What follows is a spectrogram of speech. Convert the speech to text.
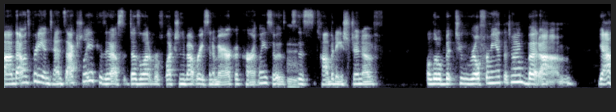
Um, that one's pretty intense actually because it also does a lot of reflection about race in America currently. So it's mm. this combination of a little bit too real for me at the time, but um, yeah,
